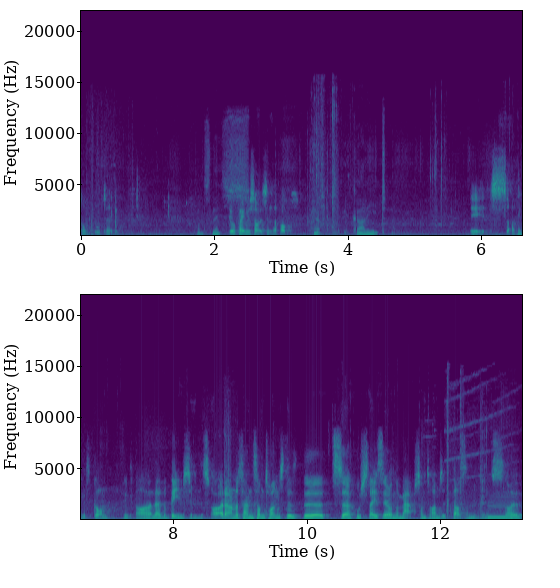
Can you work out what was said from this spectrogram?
Oh, we'll take. What's this? Your favourite side's in that box. Yeah, got it. It's, I think it's gone. I think, uh, no, the beam's still in the side. I don't understand. Sometimes the the circle stays there on the map. Sometimes it doesn't. It's Mm. like,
